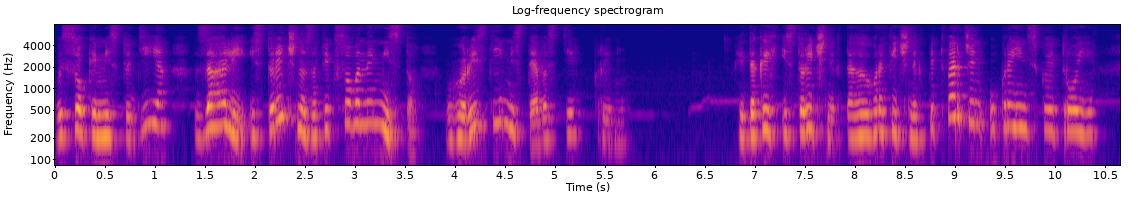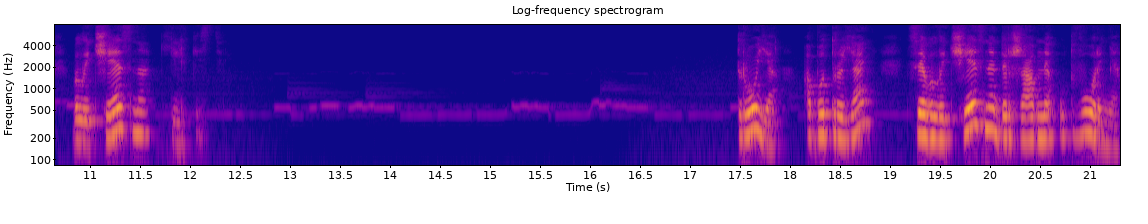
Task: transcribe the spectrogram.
Високе місто Дія взагалі історично зафіксоване місто в гористій місцевості Криму. І таких історичних та географічних підтверджень української Трої величезна кількість. Троя або Троянь це величезне державне утворення,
